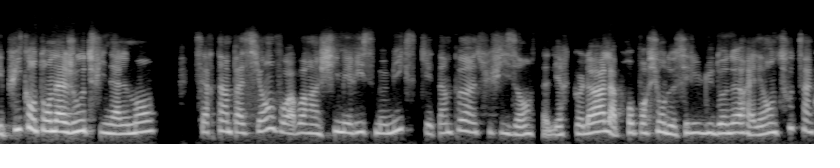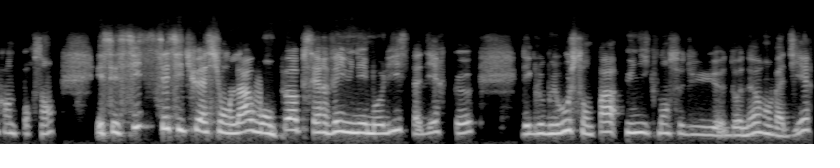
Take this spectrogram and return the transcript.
Et puis, quand on ajoute finalement, certains patients vont avoir un chimérisme mixte qui est un peu insuffisant. C'est-à-dire que là, la proportion de cellules du donneur, elle est en dessous de 50%. Et c'est ces situations-là où on peut observer une hémolyse, c'est-à-dire que les globules rouges ne sont pas uniquement ceux du donneur, on va dire.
